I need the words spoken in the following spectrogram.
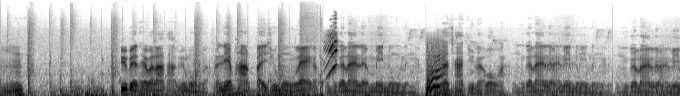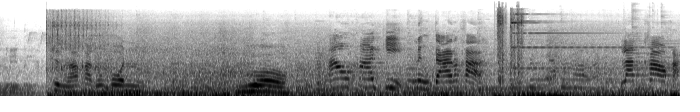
หืม พี่เบสให้เวลาสามชั่วโมงอะอันนี้ผ่านไปชั่วโมงแรกอะผมก็ได้แล้วเมนูหนึ่งอะก็ชัดอยู่แล้วบอกว่าวะผมก็ได้แล้วเมนูหนึ่งอะผมก็ได้แล้วเมนูหนึ่งถึงแล้วค่ะทุกคนว้าวเอาคากิหนึ่งจานค่ะราดข้าวค่ะ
